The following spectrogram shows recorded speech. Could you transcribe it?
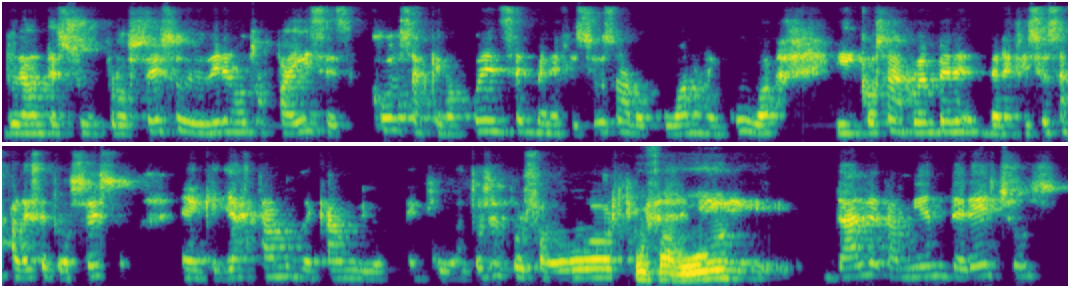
durante su proceso de vivir en otros países cosas que nos pueden ser beneficiosas a los cubanos en Cuba y cosas que pueden ser beneficiosas para ese proceso en que ya estamos de cambio en Cuba. Entonces, por favor, por favor. Eh, darle también derechos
